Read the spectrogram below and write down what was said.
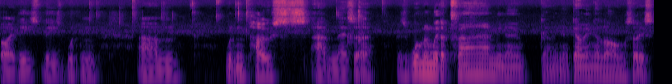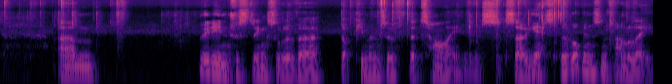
by these these wooden um, wooden posts, and there's a there's a woman with a pram, you know, going going along. So it's um, really interesting sort of a document of the times. So yes, the Robinson family,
